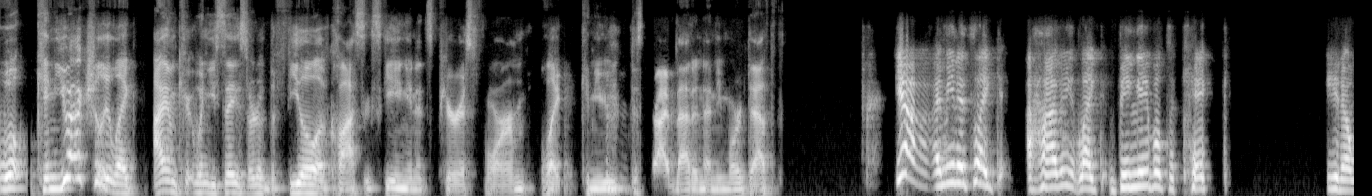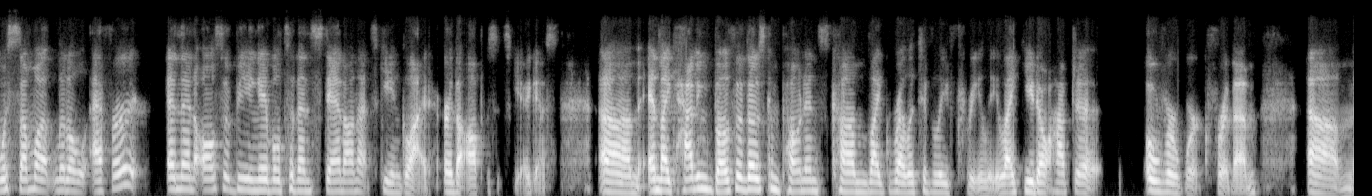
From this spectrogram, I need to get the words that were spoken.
Well, can you actually like I am when you say sort of the feel of classic skiing in its purest form, like can you mm-hmm. describe that in any more depth? Yeah, I mean it's like having like being able to kick you know with somewhat little effort and then also being able to then stand on that ski and glide or the opposite ski i guess um and like having both of those components come like relatively freely like you don't have to overwork for them um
